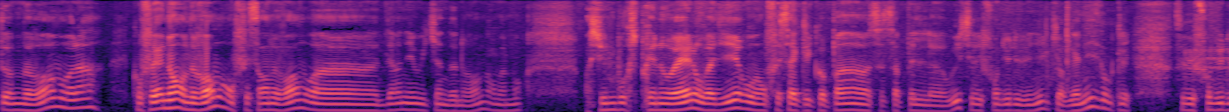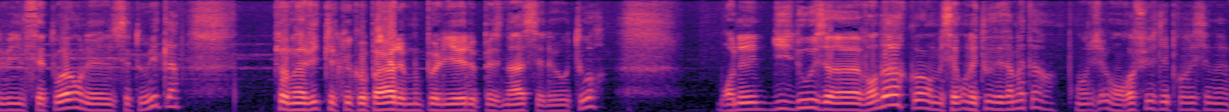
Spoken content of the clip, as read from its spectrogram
d'octobre-novembre, voilà. Qu'on fait, non, en novembre, on fait ça en novembre, euh, dernier week-end de novembre normalement. Bah, C'est une bourse pré-Noël, on va dire, où on fait ça avec les copains, ça s'appelle, euh, oui, c'est les fondus du vinyle qui organisent, donc c'est les fondus du vinyle 7 toits, on est 7 ou 8 là. Puis on invite quelques copains de Montpellier, de Pesnas et de autour. Bon, on est 10-12 euh, vendeurs, quoi, mais c'est- on est tous des amateurs. On refuse les professionnels.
